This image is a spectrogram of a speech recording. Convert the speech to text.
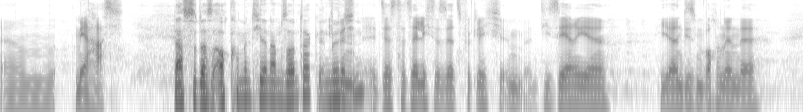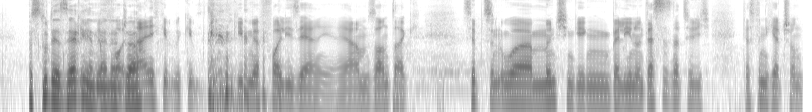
ähm, mehr Hass. Darfst du das auch kommentieren am Sonntag in Ich München? bin, das ist tatsächlich, das ist jetzt wirklich ähm, die Serie hier an diesem Wochenende. Bist du der voll, Serienmanager? nein, ich gebe geb, geb, geb mir voll die Serie. Ja, am Sonntag 17 Uhr München gegen Berlin. Und das ist natürlich, das finde ich jetzt schon,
